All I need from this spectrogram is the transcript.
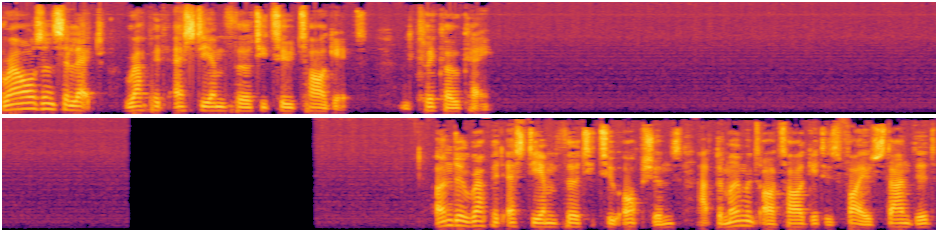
Browse and select Rapid STM32 Target and click OK. Under Rapid STM32 options, at the moment our target is FiOS Standard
